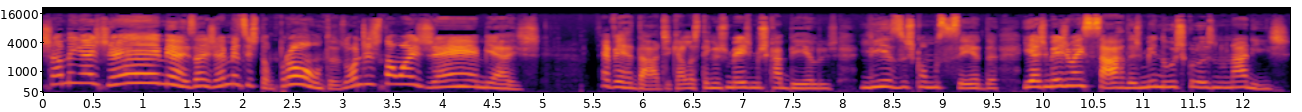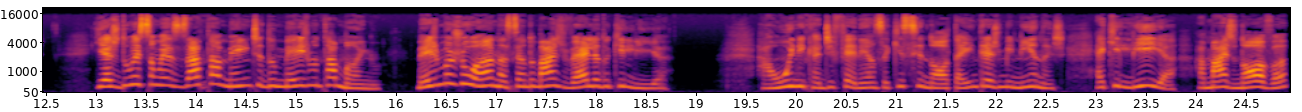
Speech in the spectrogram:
chamem as gêmeas, as gêmeas estão prontas, onde estão as gêmeas? É verdade que elas têm os mesmos cabelos, lisos como seda, e as mesmas sardas minúsculas no nariz. E as duas são exatamente do mesmo tamanho, mesmo Joana sendo mais velha do que Lia. A única diferença que se nota entre as meninas é que Lia, a mais nova,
